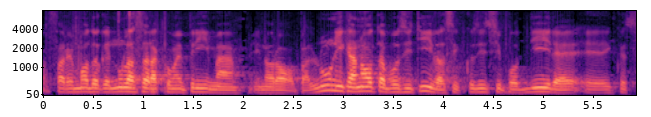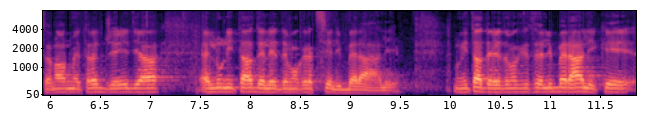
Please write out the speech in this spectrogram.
eh, farà in modo che nulla sarà come prima in Europa. L'unica nota positiva, se così si può dire, eh, in questa enorme tragedia è l'unità delle democrazie liberali. L'unità delle democrazie liberali che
